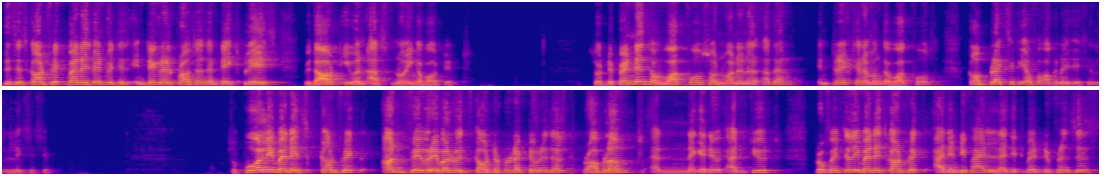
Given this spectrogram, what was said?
This is conflict management, which is integral process and takes place without even us knowing about it. So dependence of workforce on one another interaction among the workforce, complexity of organizational relationship. So poorly managed conflict, unfavorable with counterproductive result, problems and negative attitude. Professionally managed conflict, identify legitimate differences,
